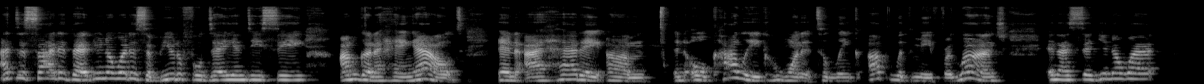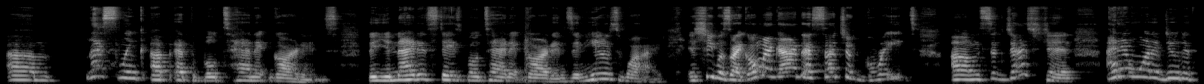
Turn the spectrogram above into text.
I decided that, you know what, it's a beautiful day in DC. I'm gonna hang out. And I had a um an old colleague who wanted to link up with me for lunch. And I said, you know what? Um, let's link up at the Botanic Gardens, the United States Botanic Gardens. And here's why. And she was like, oh my God, that's such a great um, suggestion. I didn't want to do the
